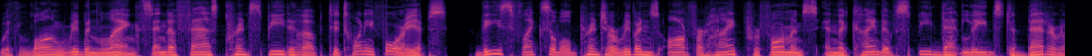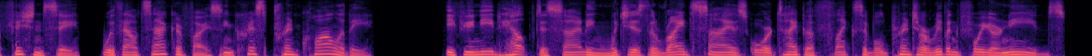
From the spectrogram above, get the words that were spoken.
With long ribbon lengths and a fast print speed of up to 24 IPS, these flexible printer ribbons offer high performance and the kind of speed that leads to better efficiency, without sacrificing crisp print quality. If you need help deciding which is the right size or type of flexible printer ribbon for your needs,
